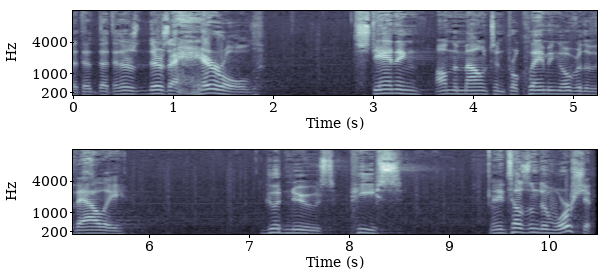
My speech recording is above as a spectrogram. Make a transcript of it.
That, that, that there's, there's a herald standing on the mountain proclaiming over the valley good news, peace. And he tells them to worship.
